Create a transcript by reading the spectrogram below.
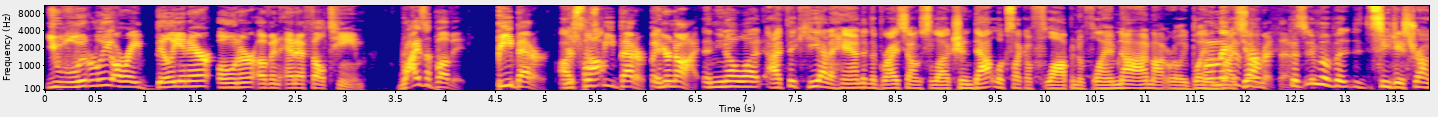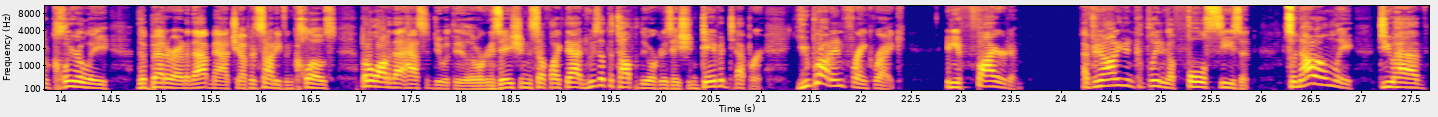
you literally are a billionaire owner of an NFL team. Rise above it. Be better. Uh, you're It's supposed not- to be better, but and- you're not. And you know what? I think he had a hand in the Bryce Young selection. That looks like a flop in a flame. Nah, I'm not really blaming Well, Bryce Young because but CJ Stroud clearly the better out of that matchup. It's not even close. But a lot of that has to do with the organization and stuff like that. And who's at the top of the organization? David Tepper. You brought in Frank Reich and you fired him after not even completing a full season. So not only do you have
